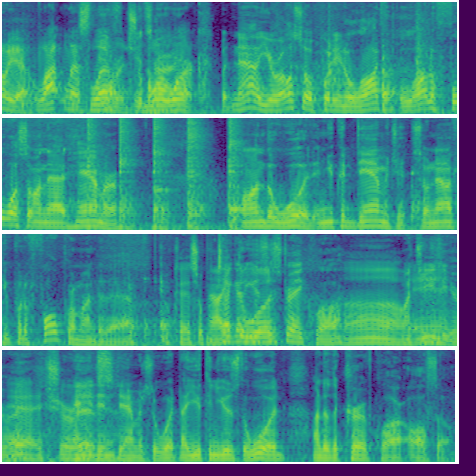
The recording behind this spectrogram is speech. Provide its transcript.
Oh yeah, a lot less leverage, so It's more hard. work. But now you're also putting a lot, a lot of force on that hammer on the wood, and you could damage it. So now if you put a fulcrum under that, Okay, so now protect you're the going to use wood. the straight claw. Oh, Much and- easier, right? Yeah, it sure and is. And you didn't damage the wood. Now you can use the wood under the curved claw also.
